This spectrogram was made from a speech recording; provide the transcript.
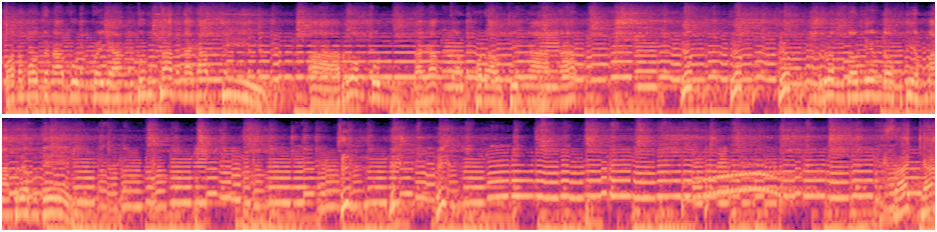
ขออนุโมทนาบุญไปยังทุกท่านนะครับที่ร่วมบุญนะครับกับพวกเราทีมงานนะครับทึบทึบทึบเริ่มต้นเรียงดอกเทียมบานเริ่มเทฮิฮิฮิสาชา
